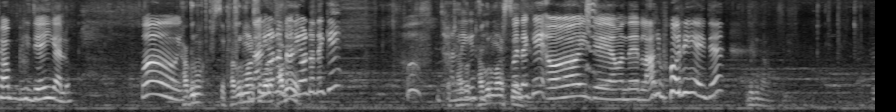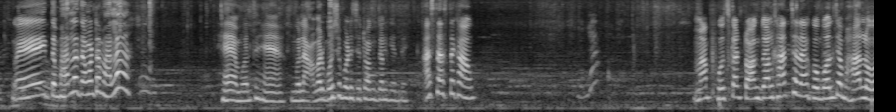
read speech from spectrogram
সব ভিজেই গেল। কই? ঠাকুর দাঁড়িয়ে দেখি। ঝাল লেগেছে। ঠাকুর মারছে। কই দেখি? ওই যে আমাদের লাল পরি এই যে। দেখি না এই তো ভালো জামাটা ভালো? হ্যাঁ বলছে হ্যাঁ। বলে আবার বসে পড়েছে টক জল খেতে। আস্তে আস্তে খাও। মা ফুচকার টক জল খাচ্ছে দেখো বলছে ভালো।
